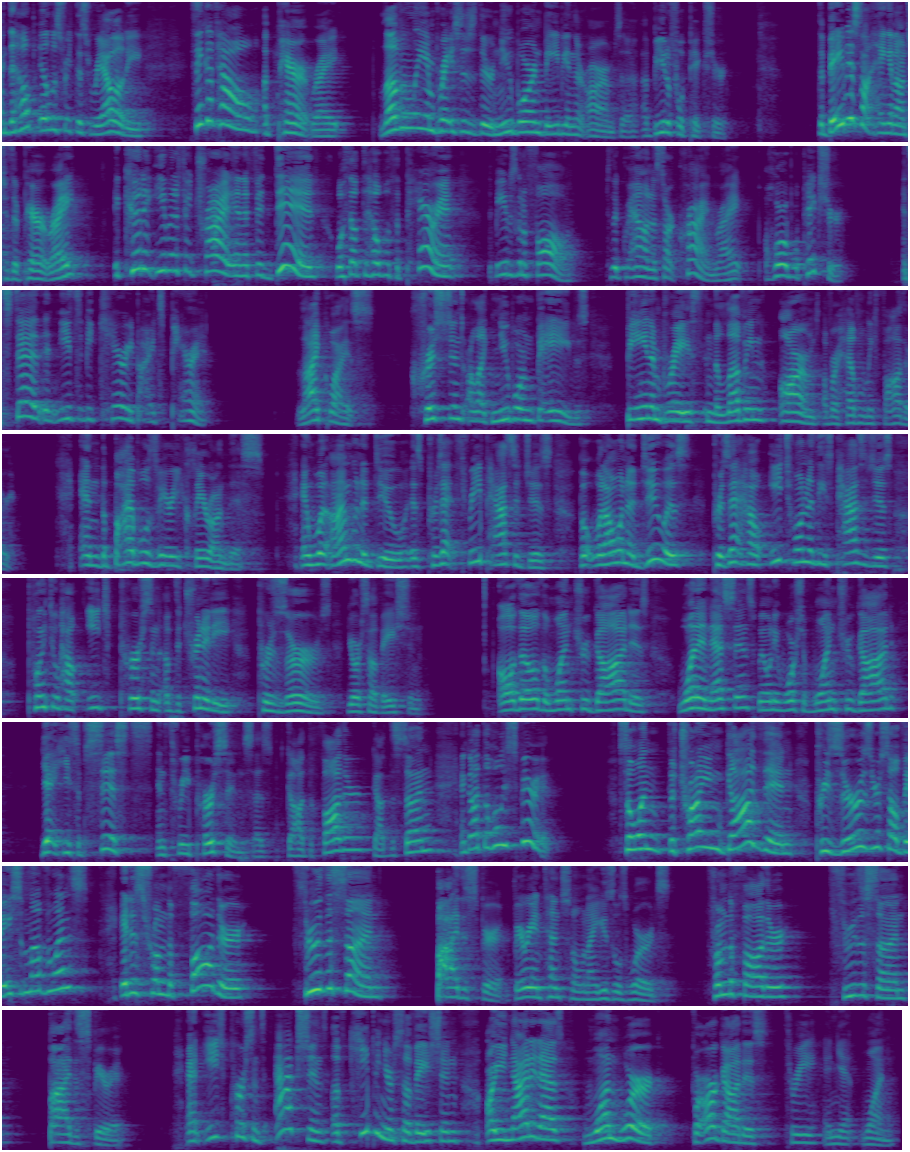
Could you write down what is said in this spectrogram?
And to help illustrate this reality, think of how a parent, right, lovingly embraces their newborn baby in their arms, a, a beautiful picture. The baby's not hanging on to their parent, right? It couldn't, even if it tried. And if it did, without the help of the parent, the baby's gonna fall to the ground and start crying, right? A horrible picture. Instead, it needs to be carried by its parent. Likewise, Christians are like newborn babes being embraced in the loving arms of our Heavenly Father. And the Bible is very clear on this. And what I'm going to do is present three passages, but what I want to do is present how each one of these passages point to how each person of the Trinity preserves your salvation. Although the one true God is one in essence, we only worship one true God, yet he subsists in three persons as God the Father, God the Son, and God the Holy Spirit. So when the triune God then preserves your salvation, loved ones, it is from the Father through the Son by the Spirit. Very intentional when I use those words. From the Father through the Son by the Spirit. And each person's actions of keeping your salvation are united as one work, for our God is three and yet one.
